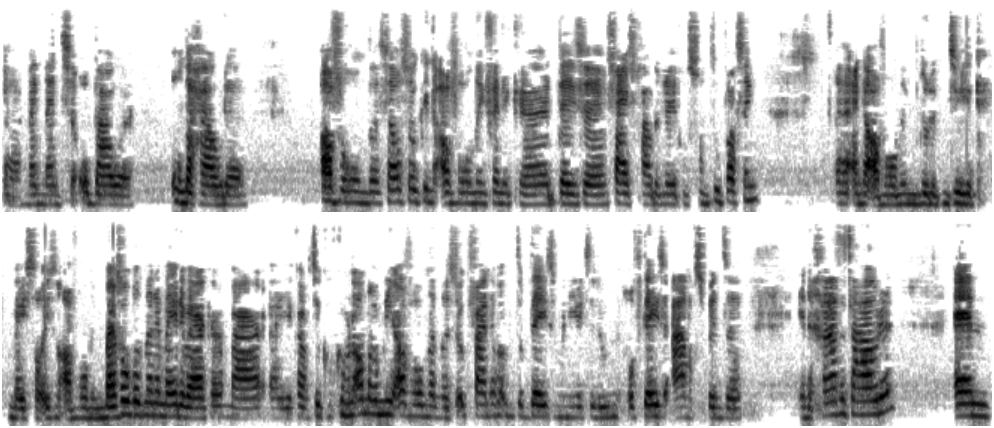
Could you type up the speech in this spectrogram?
uh, met mensen opbouwen, onderhouden afronden. Zelfs ook in de afronding vind ik uh, deze vijf gouden regels van toepassing. Uh, en de afronding bedoel ik natuurlijk, meestal is een afronding bijvoorbeeld met een medewerker. Maar uh, je kan natuurlijk ook op een andere manier afronden. En dan is het ook fijn om het op deze manier te doen. Of deze aandachtspunten in de gaten te houden. En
